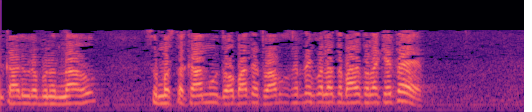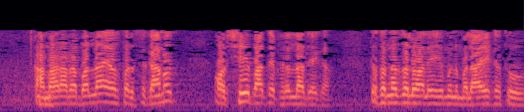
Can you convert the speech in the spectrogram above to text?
کالو رب اللہ ہو مستقام دو باتیں تو آپ کو کرنے کو اللہ تبارک تعالیٰ کہتا ہے۔ ہمارا رب اللہ ہے، اس پر استقامت اور چھ باتیں پھر اللہ دے گا۔ تو نزل والے ملائے تو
